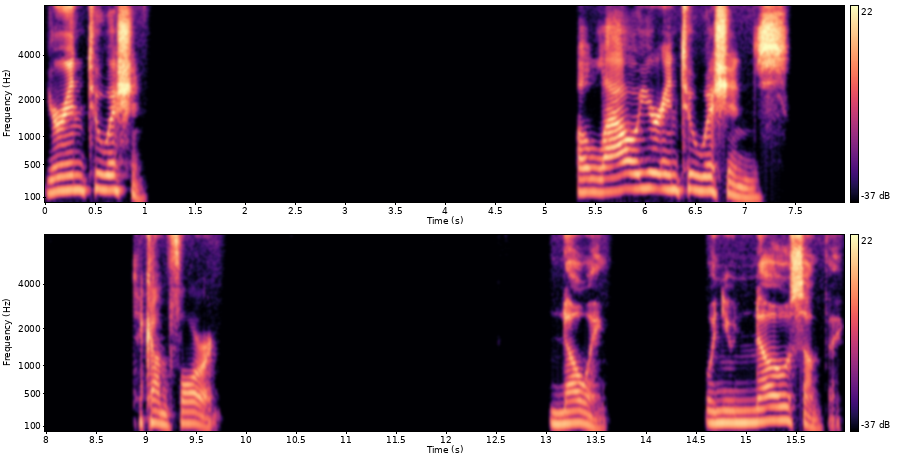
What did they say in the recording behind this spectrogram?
Your intuition. Allow your intuitions to come forward. Knowing. When you know something,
